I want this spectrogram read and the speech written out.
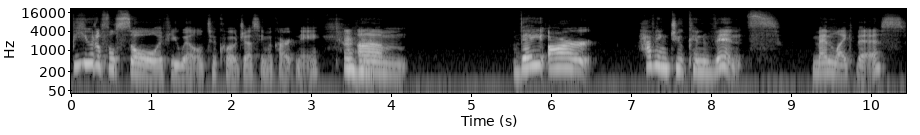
beautiful soul, if you will, to quote Jesse McCartney, Mhm. um, they are having to convince men like this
